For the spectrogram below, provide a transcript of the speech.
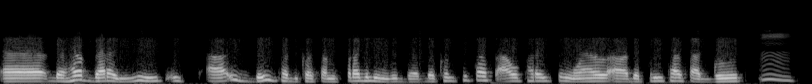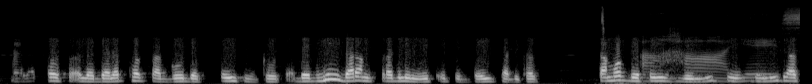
uh, the help that I need is, uh, is data because I'm struggling with that. The computers are operating well, uh, the printers are good, Mm. the laptops, the laptops are good, the space is good. The thing that I'm struggling with is the data because some of the things we need to, they need us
